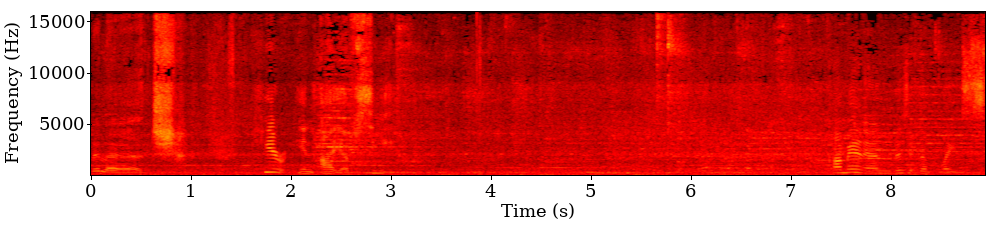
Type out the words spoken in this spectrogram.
village here in IFC come in and visit the place.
